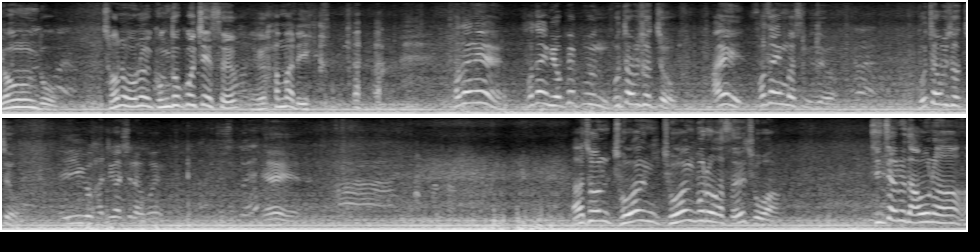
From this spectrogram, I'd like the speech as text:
영흥도. 저는 오늘 공동 꼴찌 했어요. 이거 한 마리. 사장님, 사장님 옆에 분 못 잡으셨죠? 아니, 사장님 말씀이세요. 못 잡으셨죠? 이거 가져가시라고요. 드실 거예요? 예, 예. 아, 전 조항, 조항 보러 왔어요, 조항. 진짜로 나오나.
